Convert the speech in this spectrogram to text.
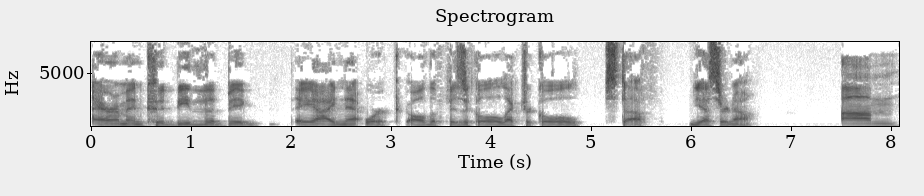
Ahriman could be the big AI network, all the physical, electrical stuff. Yes or no? Um,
